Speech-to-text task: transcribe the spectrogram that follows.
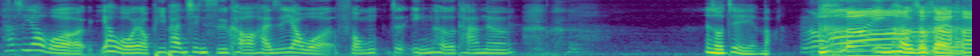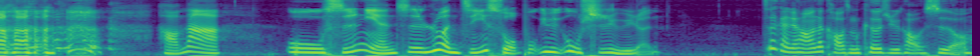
他是要我要我有批判性思考，还是要我逢就迎合他呢？那时候戒严吧，迎合就对了。好，那五十年是论己所不欲，勿施于人。这感觉好像在考什么科举考试哦。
